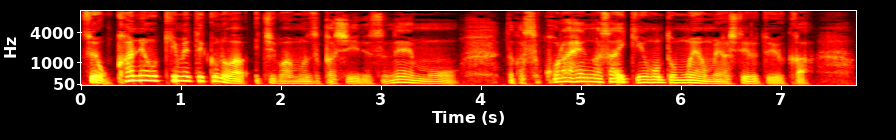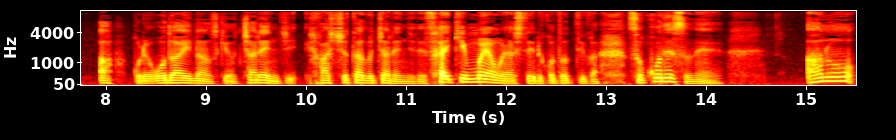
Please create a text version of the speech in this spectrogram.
そういうお金を決めていくのが一番難しいですね、もう。だからそこら辺が最近ほんともやもやしてるというか、あ、これお題なんですけど、チャレンジ、ハッシュタグチャレンジで最近もやもやしていることっていうか、そこですね。あの、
